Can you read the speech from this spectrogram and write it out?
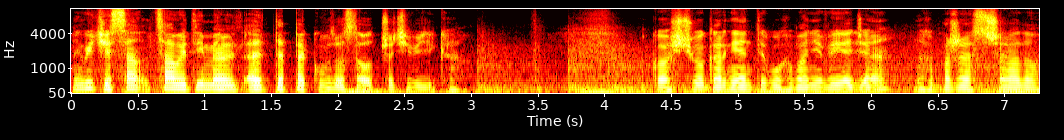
Jak widzicie, sa- cały team LTP-ków został od przeciwnika. Gościu ogarnięty, bo chyba nie wyjedzie. No chyba, że strzela do...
